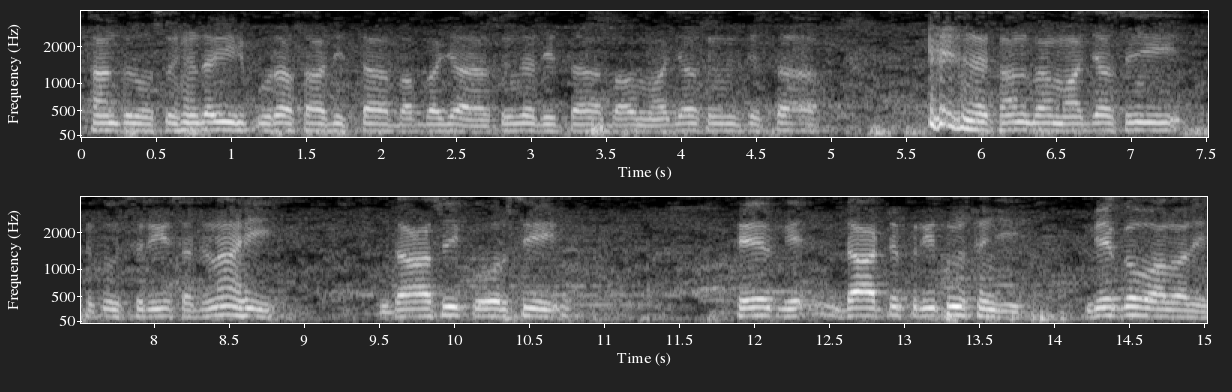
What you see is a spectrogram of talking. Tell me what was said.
ਸੰਤ ਰੋਸ਼ਨ ਸਿੰਘ ਦਾ ਵੀ ਪੂਰਾ ਸਾਥ ਦਿੱਤਾ, ਬਾਬਾ ਹਜ਼ਾਰਾ ਸਿੰਘ ਦਾ ਦਿੱਤਾ, ਬਾਬਾ ਮਾਜਾ ਸਿੰਘ ਦਾ ਦਿੱਤਾ। ਸੰਤ ਬਾਬਾ ਮਾਜਾ ਸਿੰਘ ਜੀ ਕੋਈ ਸਰੀਰ ਛੱਡਣਾ ਹੀ, ਦਾਸ ਵੀ ਕੋਰ ਸੀ। ਫਿਰ ਡਾਕਟਰ ਪ੍ਰੀਤਮ ਸਿੰਘ ਜੀ, ਬੇਗੋਵਾਲ ਵਾਲੇ।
